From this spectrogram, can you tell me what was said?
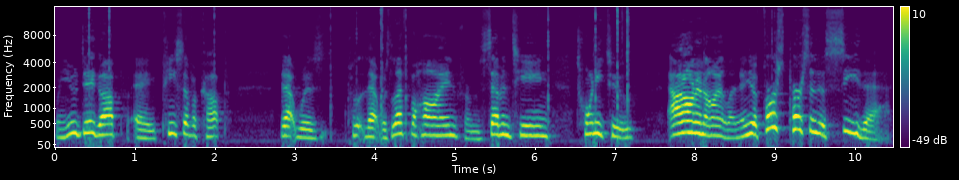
when you dig up a piece of a cup that was, that was left behind from 1722 out on an island, and you're the first person to see that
